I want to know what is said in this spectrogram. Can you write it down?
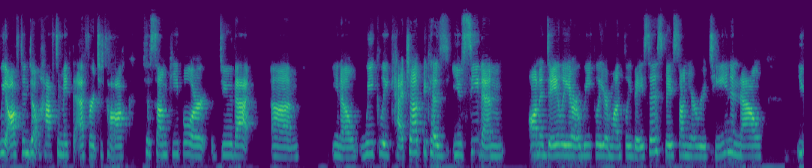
we often don't have to make the effort to talk to some people or do that um, you know weekly catch up because you see them on a daily or a weekly or monthly basis based on your routine. And now you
